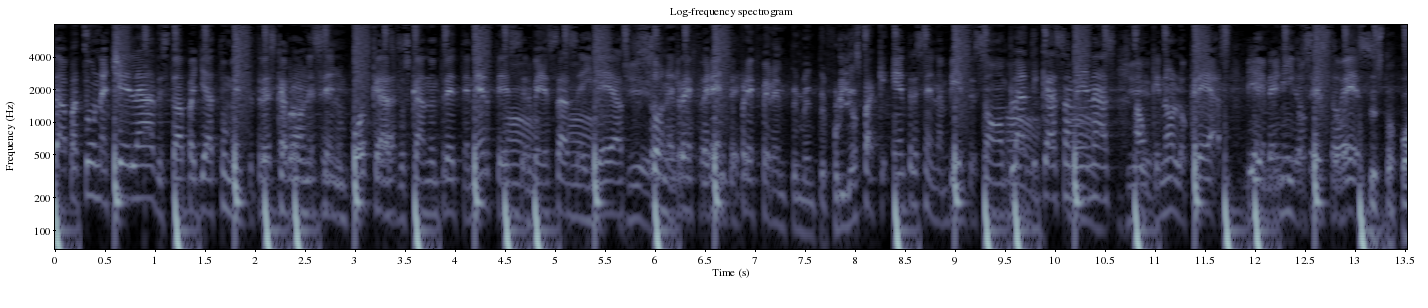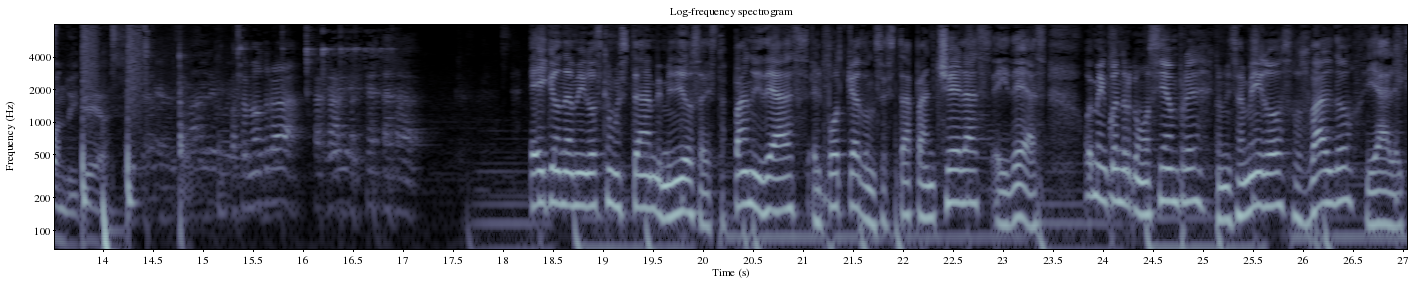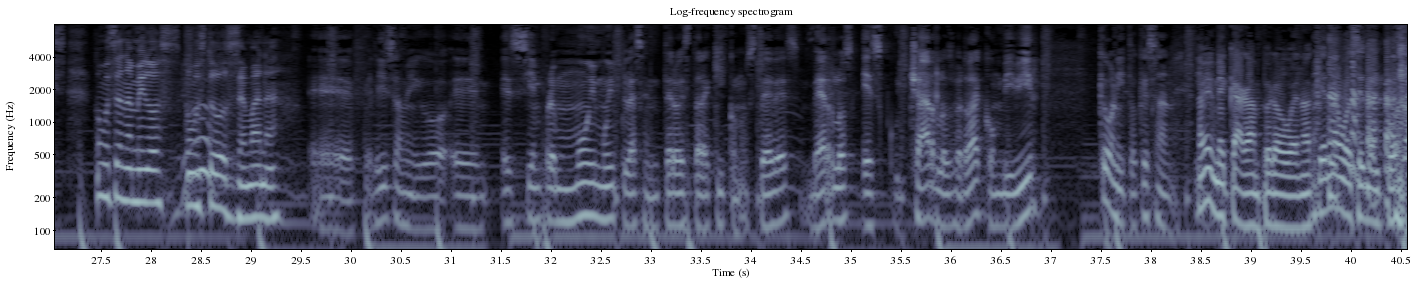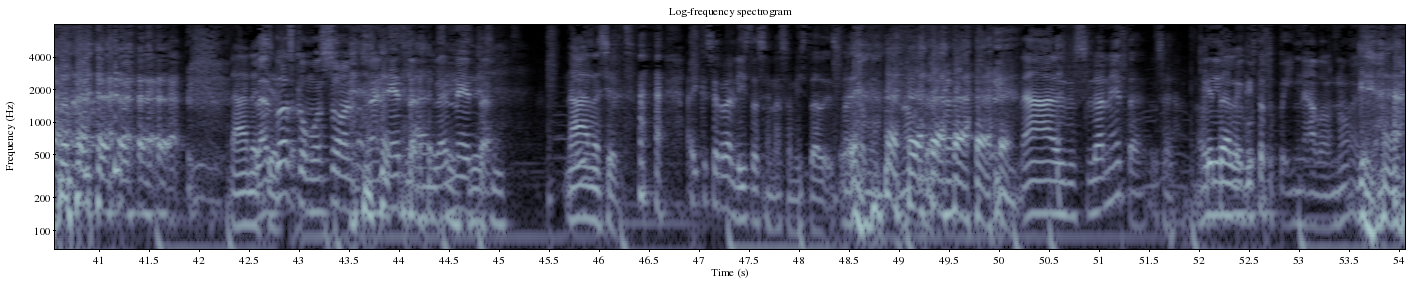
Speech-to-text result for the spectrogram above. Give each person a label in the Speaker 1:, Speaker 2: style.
Speaker 1: Tápate una chela, destapa ya tu mente. Tres cabrones en un podcast buscando entretenerte. Cervezas e ideas son el referente.
Speaker 2: Preferentemente frías.
Speaker 1: Pa' que entres en ambiente. Son pláticas amenas, aunque no lo creas. Bienvenidos, esto es.
Speaker 2: Destapando ideas.
Speaker 3: Pásame otra.
Speaker 4: Hey, ¿qué onda amigos? ¿Cómo están? Bienvenidos a Destapando Ideas, el podcast donde se destapan chelas e ideas. Hoy me encuentro como siempre con mis amigos Osvaldo y Alex. ¿Cómo están amigos? ¿Cómo estuvo su semana?
Speaker 5: Eh, feliz amigo, eh, es siempre muy muy placentero estar aquí con ustedes, verlos, escucharlos, ¿verdad? Convivir. Qué bonito, qué sano.
Speaker 3: A mí me cagan, pero bueno, aquí andamos haciendo el podcast. Nah, no es
Speaker 5: Las
Speaker 3: cierto.
Speaker 5: cosas como son, la neta, la
Speaker 4: sí,
Speaker 5: neta.
Speaker 4: sí.
Speaker 3: No es cierto.
Speaker 5: Hay que ser realistas en las amistades, francamente, ¿no? O sea, nah, pues, la neta, o sea, no
Speaker 3: ¿Qué tal?
Speaker 5: me gusta tu peinado, ¿no?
